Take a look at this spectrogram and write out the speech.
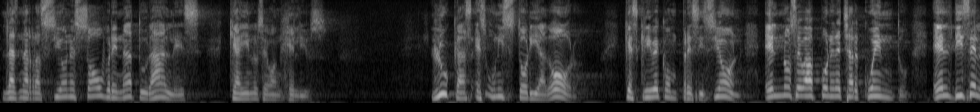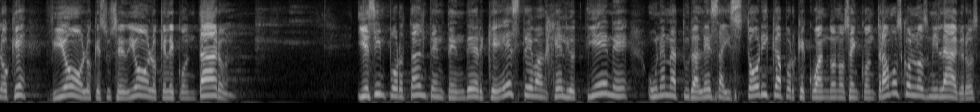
las narraciones sobrenaturales que hay en los evangelios. Lucas es un historiador que escribe con precisión. Él no se va a poner a echar cuento. Él dice lo que vio, lo que sucedió, lo que le contaron. Y es importante entender que este Evangelio tiene una naturaleza histórica porque cuando nos encontramos con los milagros,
